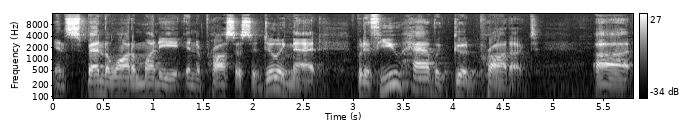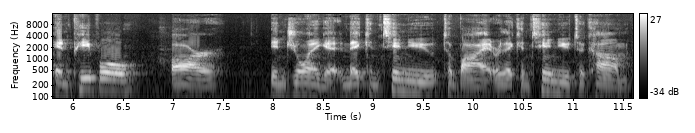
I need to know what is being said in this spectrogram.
and spend a lot of money in the process of doing that. But if you have a good product uh, and people are enjoying it and they continue to buy it or they continue to come,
